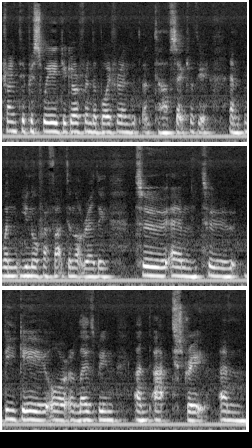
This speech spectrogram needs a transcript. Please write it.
trying to persuade your girlfriend or boyfriend to have sex with you, um, when you know for a fact they're not ready, to um, to be gay or a lesbian and act straight. Um,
